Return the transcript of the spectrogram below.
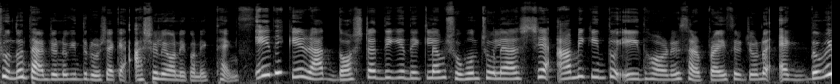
সুন্দর তার জন্য কিন্তু রোষাকে আসলে অনেক অনেক থ্যাঙ্কস এইদিকে রাত দশটার দিকে দেখলাম শোভন চলে আসছে। আমি কিন্তু এই ধরনের সারপ্রাইজের জন্য একদমই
